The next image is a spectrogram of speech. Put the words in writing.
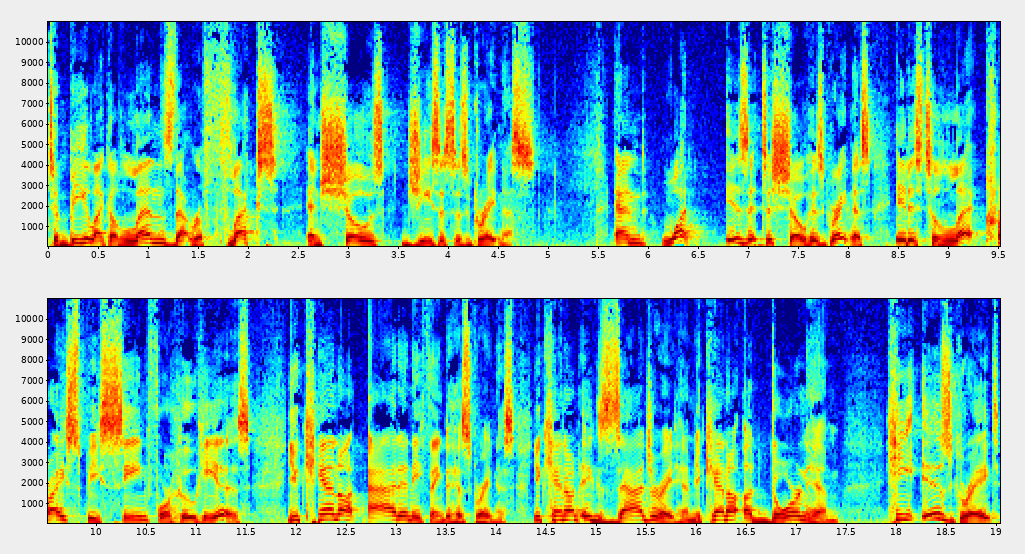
to be like a lens that reflects and shows Jesus' greatness. And what is it to show his greatness? It is to let Christ be seen for who he is. You cannot add anything to his greatness. You cannot exaggerate him. You cannot adorn him. He is great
